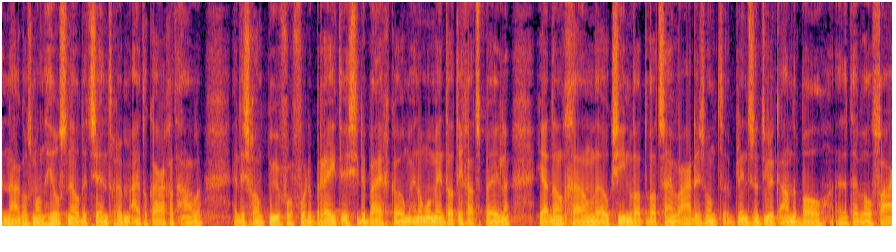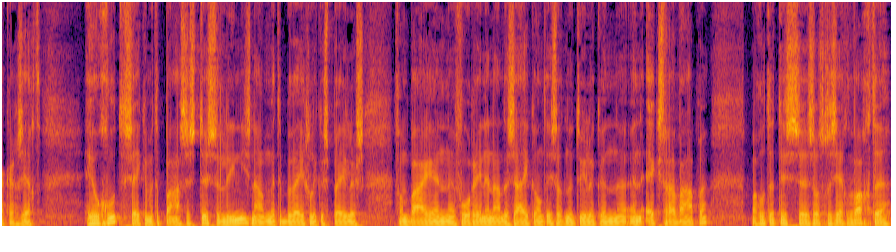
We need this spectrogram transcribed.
Nagelsman heel snel dit centrum uit elkaar gaat halen. En het is gewoon puur voor, voor de breedte is hij erbij gekomen. En op het moment dat hij gaat spelen, ja, dan gaan we ook zien wat, wat zijn waarde is. Want Blind is natuurlijk aan de bal. En dat hebben we al vaker gezegd heel goed. Zeker met de passes tussen de linies. Nou, met de bewegelijke spelers van Bayern voorin en aan de zijkant is dat natuurlijk een, een extra wapen. Maar goed, het is zoals gezegd wachten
